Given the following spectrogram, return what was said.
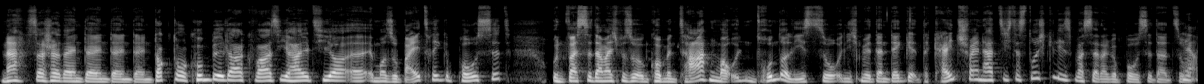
na, Sascha, dein, dein, dein, dein Doktorkumpel da quasi halt hier äh, immer so Beiträge postet und was du da manchmal so in Kommentaren mal unten drunter liest, so, und ich mir dann denke, kein Schwein hat sich das durchgelesen, was er da gepostet hat. So. Ja,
